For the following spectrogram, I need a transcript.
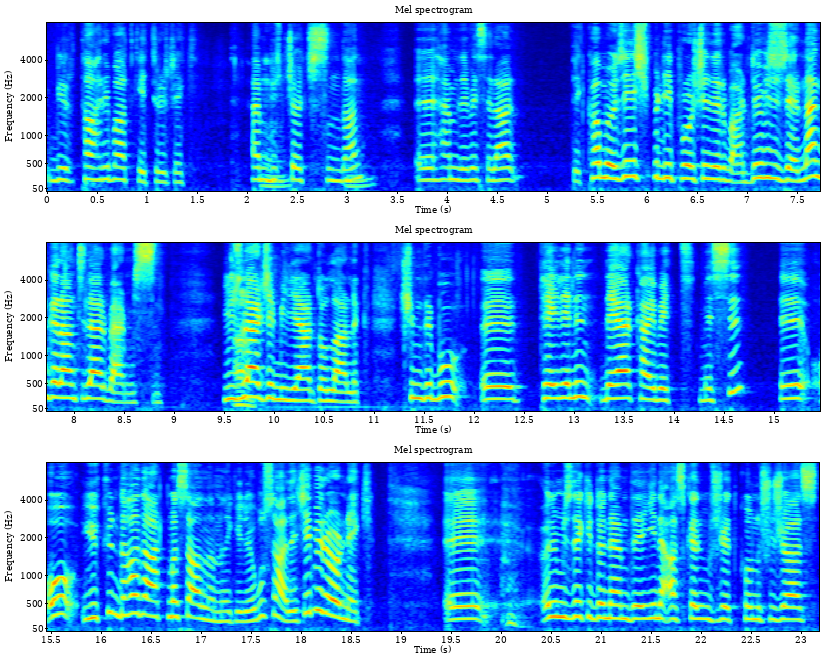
bir tahribat getirecek. Hem bütçe açısından e, hem de mesela de, kamu özel işbirliği projeleri var. Döviz üzerinden garantiler vermişsin. Yüzlerce milyar dolarlık. Şimdi bu e, TL'nin değer kaybetmesi e, o yükün daha da artması anlamına geliyor. Bu sadece bir örnek. E, önümüzdeki dönemde yine asgari ücret konuşacağız.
